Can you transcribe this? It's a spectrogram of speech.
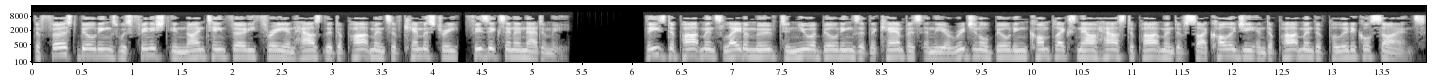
The first buildings was finished in 1933 and housed the departments of chemistry, physics and anatomy. These departments later moved to newer buildings at the campus and the original building complex now house Department of Psychology and Department of Political Science.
